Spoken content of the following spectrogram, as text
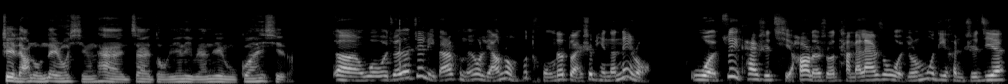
这两种内容形态在抖音里边这种关系的？呃，我我觉得这里边可能有两种不同的短视频的内容。我最开始起号的时候，坦白来说，我就是目的很直接。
